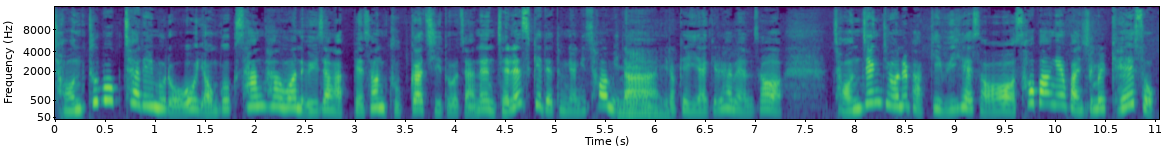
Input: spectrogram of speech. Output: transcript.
전투복 차림으로 영국 상하원 의장 앞에 선 국가 지도자는 젤렌스키 대통령이 처음이다. 네. 이렇게 이야기를 하면서 전쟁 지원을 받기 위해서 서방의 관심을 계속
